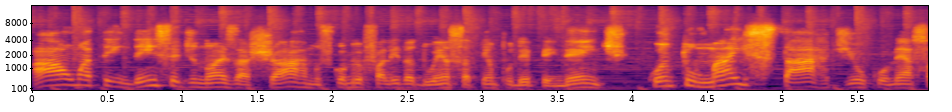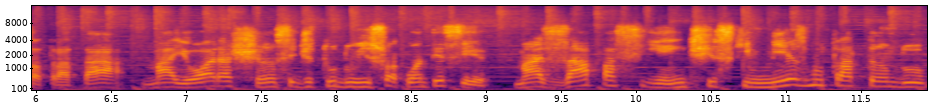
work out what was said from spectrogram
há uma tendência de nós acharmos, como eu falei da doença tempo dependente, quanto mais tarde eu começo a tratar, maior a chance de tudo isso acontecer. Mas há pacientes que, mesmo tratando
